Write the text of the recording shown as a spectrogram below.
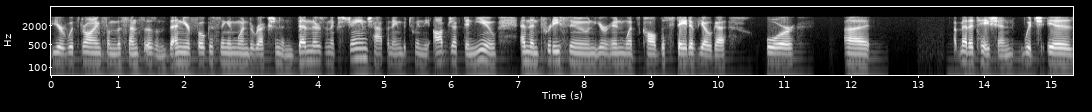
you're withdrawing from the senses and then you're focusing in one direction and then there's an exchange happening between the object and you and then pretty soon you're in what's called the state of yoga or uh, meditation which is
